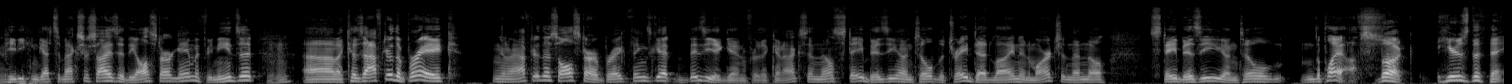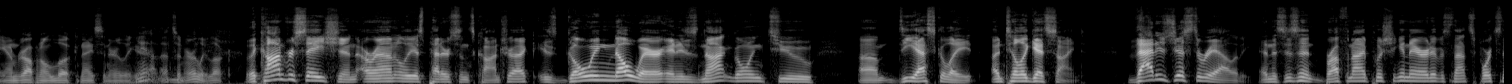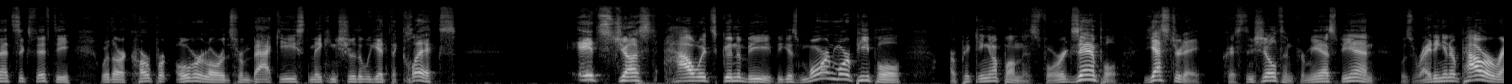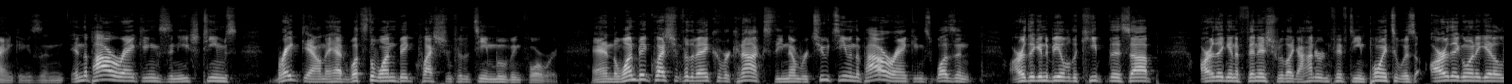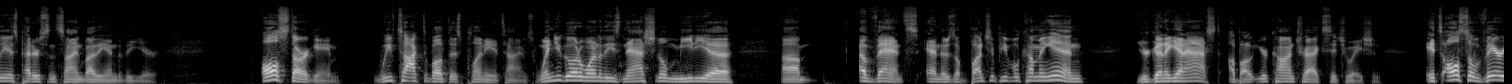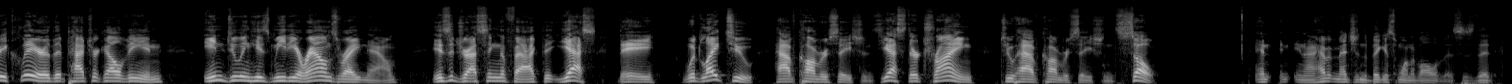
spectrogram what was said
Petey can get some exercise at the All Star game if he needs it. Uh, because after the break, you know, after this All Star break, things get busy again for the Canucks, and they'll stay busy until the trade deadline in March, and then they'll stay busy until the playoffs. Look, here's the thing. I'm dropping a look nice and early here. Yeah, that's an early look. The conversation around Elias Pettersson's contract is going nowhere and is not going to um, de escalate until it gets signed. That is just the reality. And this isn't Brough and I pushing a narrative. It's not Sportsnet 650 with our corporate overlords from back east making sure that we get the clicks. It's just how it's going to be because more and more people are picking up on this. For example, yesterday, Kristen Shilton from ESPN was writing in her power rankings. And in the power rankings, in each team's breakdown, they had what's the one big question for the team moving forward? And the one big question for the Vancouver Canucks, the number two team in the power rankings, wasn't are they going to be able to keep this up? Are they going to finish with like 115 points? It was are they going to get Elias Pettersson signed by the end of the year? All Star game. We've talked about this plenty of times. When you go to one of these national media um, events and there's a bunch of people coming in, you're going to get asked about your contract situation. It's also very clear that Patrik Allvin, in doing his media rounds right now, is addressing the fact that yes, they would like to have conversations. Yes, they're trying to have conversations. So, and and I haven't mentioned the biggest one of all of this is that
